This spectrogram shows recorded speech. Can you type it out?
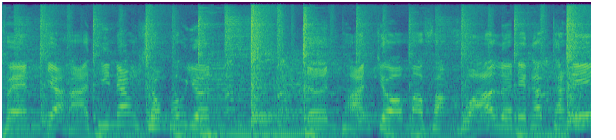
แฟนจะหาที่นั่งชมภาพยนตร์ เดินผ่านจอมาฝั่งขวาเลยนะครับทางนี้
